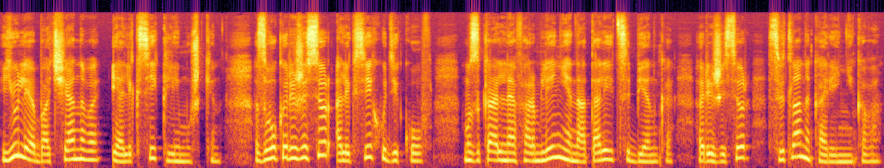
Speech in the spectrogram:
Юлия Бочанова и Алексей Климушкин, звукорежиссер Алексей Худяков, музыкальное оформление Наталья Цыбенко, режиссер Светлана Каренникова.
